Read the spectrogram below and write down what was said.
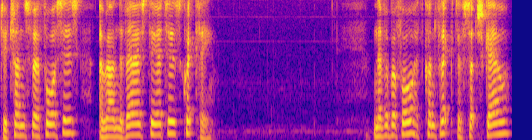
to transfer forces around the various theatres quickly. Never before had conflict of such scale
